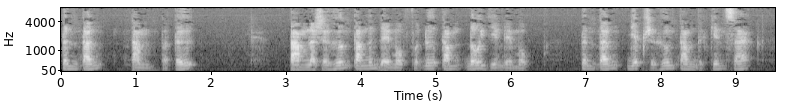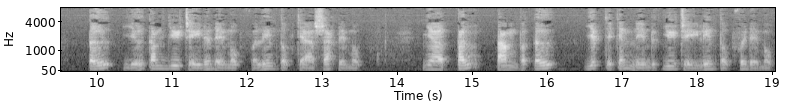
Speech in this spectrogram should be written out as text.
tinh tấn, tầm và tứ. Tầm là sự hướng tâm đến đề mục và đưa tâm đối diện đề mục. Tinh tấn giúp sự hướng tâm được chính xác. Tứ giữ tâm duy trì nơi đề mục và liên tục trà sát đề mục. Nhờ tấn, tầm và tứ giúp cho chánh niệm được duy trì liên tục với đề mục.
